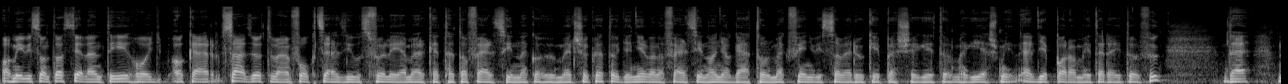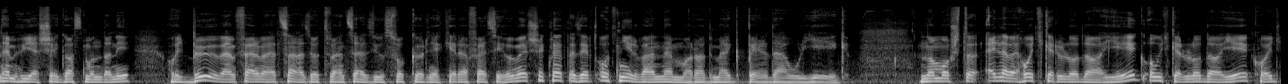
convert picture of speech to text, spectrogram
ami viszont azt jelenti, hogy akár 150 fok Celsius fölé emelkedhet a felszínnek a hőmérséklete, ugye nyilván a felszín anyagától, meg fény visszaverő képességétől, meg ilyesmi egyéb paramétereitől függ, de nem hülyeség azt mondani, hogy bőven felmehet 150 Celsius fok környékére a felszín hőmérséklet, ezért ott nyilván nem marad meg például jég. Na most eleve hogy kerül oda a jég? Úgy kerül oda a jég, hogy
